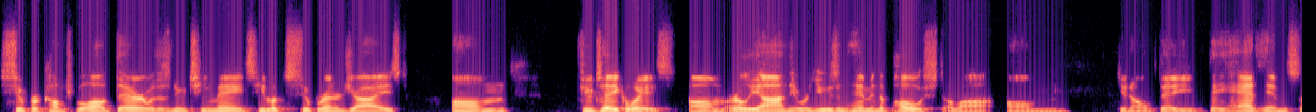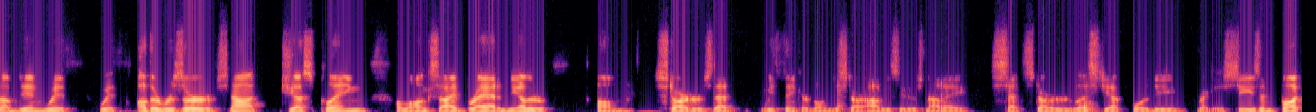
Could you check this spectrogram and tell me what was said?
super comfortable out there with his new teammates. He looked super energized. Um, few takeaways. Um, early on, they were using him in the post a lot. Um, you know, they they had him subbed in with with other reserves, not just playing alongside Brad and the other um, starters that we think are going to start. Obviously, there's not a set starter list yet for the regular season, but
